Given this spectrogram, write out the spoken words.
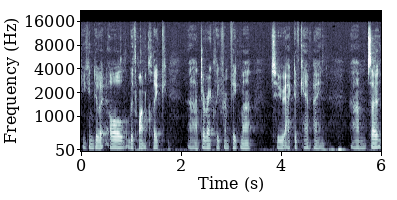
You can do it all with one click uh, directly from Figma to ActiveCampaign. Um, so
